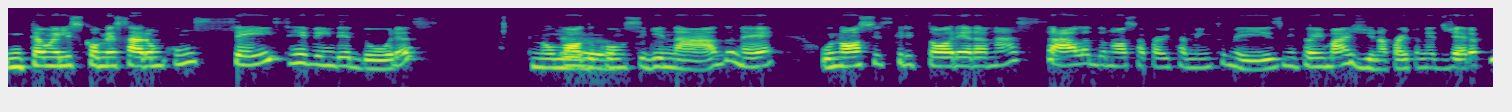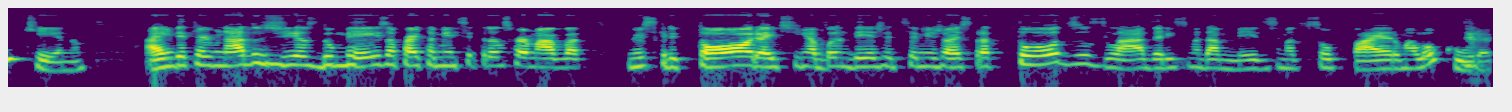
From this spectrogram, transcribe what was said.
Então, eles começaram com seis revendedoras no modo uhum. consignado, né? O nosso escritório era na sala do nosso apartamento mesmo, então imagina, o apartamento já era pequeno. Aí, em determinados dias do mês, o apartamento se transformava no escritório, aí tinha bandeja de semijóias para todos os lados, era em cima da mesa, em cima do sofá, era uma loucura.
